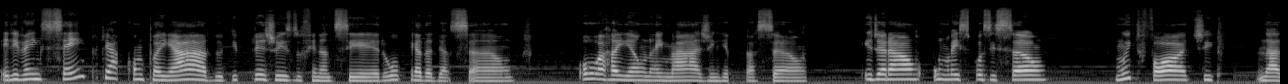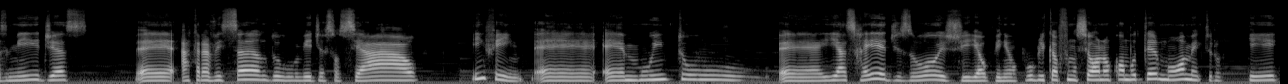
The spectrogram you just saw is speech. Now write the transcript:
ele vem sempre acompanhado de prejuízo financeiro, ou queda de ação, ou arranhão na imagem, reputação. Em geral, uma exposição muito forte nas mídias, é, atravessando mídia social, enfim, é, é muito. É, e as redes hoje e a opinião pública funcionam como termômetro que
